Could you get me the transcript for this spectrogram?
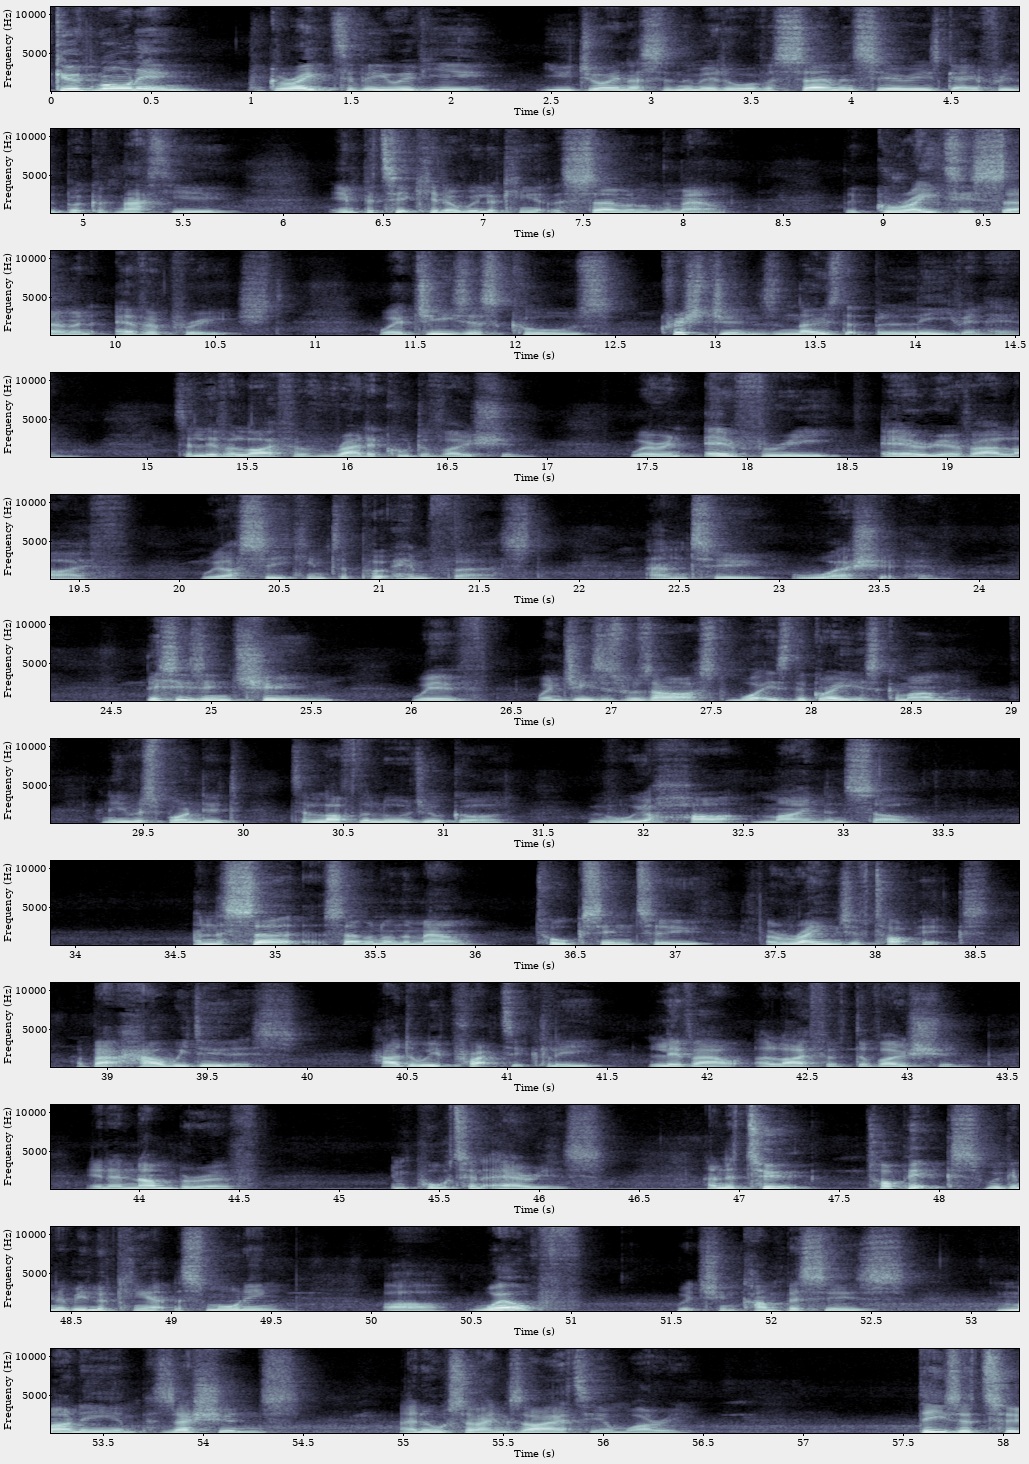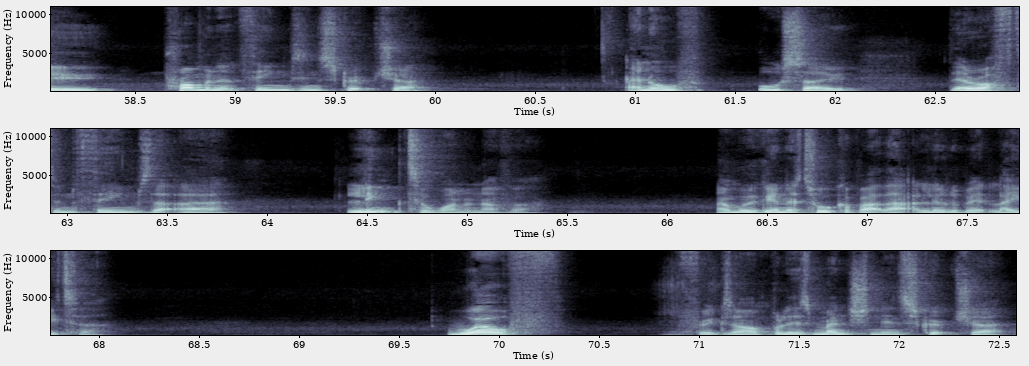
Good morning. Great to be with you. You join us in the middle of a sermon series going through the book of Matthew. In particular, we're looking at the Sermon on the Mount, the greatest sermon ever preached, where Jesus calls Christians and those that believe in him to live a life of radical devotion, where in every area of our life we are seeking to put him first and to worship him. This is in tune with when Jesus was asked, What is the greatest commandment? And he responded, To love the Lord your God with all your heart, mind, and soul. And the Ser- Sermon on the Mount talks into a range of topics about how we do this. How do we practically live out a life of devotion in a number of important areas? And the two topics we're going to be looking at this morning are wealth, which encompasses money and possessions, and also anxiety and worry. These are two prominent themes in Scripture, and also they're often themes that are linked to one another. And we're going to talk about that a little bit later. Wealth, for example, is mentioned in Scripture.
